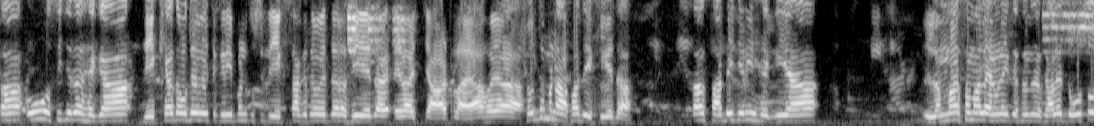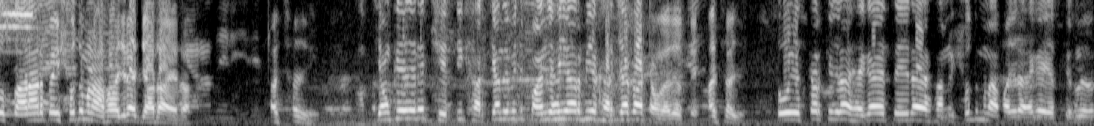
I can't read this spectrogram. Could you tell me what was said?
ਤਾਂ ਉਹ ਅਸੀਂ ਜਿਹੜਾ ਹੈਗਾ, ਦੇਖਿਆ ਤਾਂ ਉਹਦੇ ਵਿੱਚ ਤਕਰੀਬਨ ਤੁਸੀਂ ਦੇਖ ਸਕਦੇ ਹੋ, ਇੱਧਰ ਅਸੀਂ ਇਹਦਾ ਜਿਹੜਾ ਚਾਰਟ ਲਾਇਆ ਹੋਇਆ। ਸ਼ੁੱਧ ਮੁਨਾਫਾ ਦੇਖੀਏ ਇਹਦਾ। ਤਾਂ ਸਾਡੀ ਜਿਹੜੀ ਹੈਗੀ ਆ ਲੰਮਾ ਸਮਾਂ ਲੈਣ ਵਾਲੀ ਕਿਸਮ ਦੇ ਮੁਕਾਬਲੇ 217 ਰੁਪਏ ਸ਼ੁੱਧ ਮੁਨਾਫਾ ਜਿਹੜਾ ਜ਼ਿਆਦਾ ਆ ਇਹਦਾ। ਅੱਛਾ ਜੀ। ਕਿਉਂਕਿ ਜਿਹੜੇ ਖੇਤੀ ਖਰਚਿਆਂ ਦੇ ਵਿੱਚ 5000 ਰੁਪਏ ਖਰਚਾ ਘੱਟ ਆਉਂਦਾ ਇਹਦੇ ਉੱਤੇ। ਅੱਛਾ ਜੀ। ਸੋ ਇਸ ਕਰਕੇ ਜਿਹੜਾ ਹੈਗਾ ਤੇ ਜਿਹੜਾ ਸਾਨੂੰ ਸ਼ੁੱਧ ਮੁਨਾਫਾ ਜਿਹੜਾ ਹੈਗਾ ਇਸ ਕਿਸਮ ਦਾ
